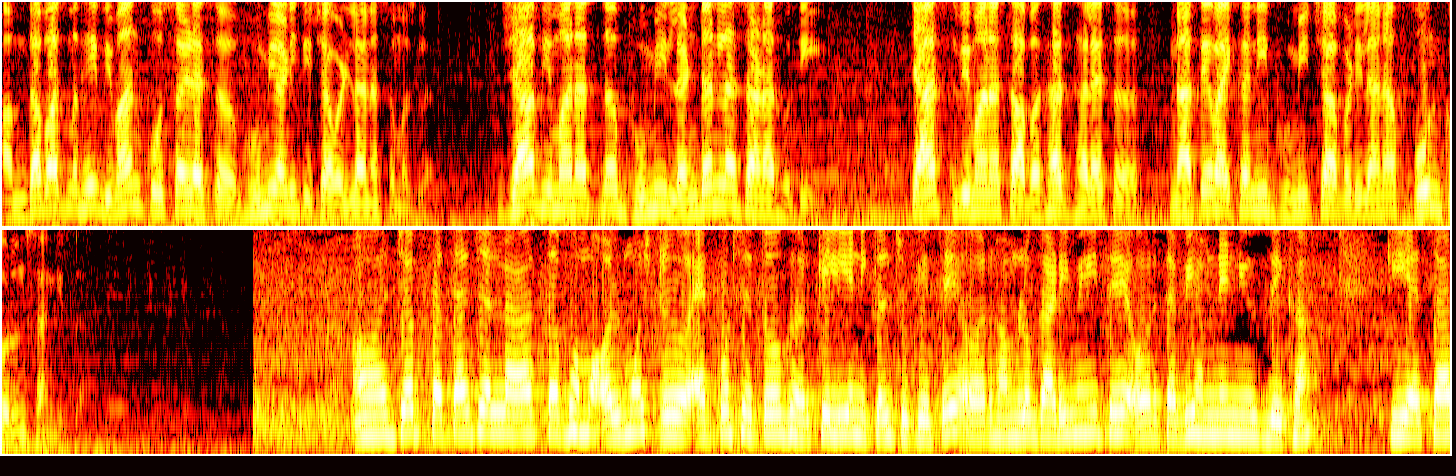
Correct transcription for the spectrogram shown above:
अहमदाबादमध्ये विमान कोसळल्याचं भूमी आणि तिच्या वडिलांना समजलं. ज्या विमानातनं भूमी लंडनला जाणार होती त्याच विमानाचा अपघात झाल्याचं नातेवाईकांनी भूमीच्या वडिलांना फोन करून सांगितलं. जब पता चला, तब हम ऑलमोस्ट एयरपोर्ट से तो घर के लिए निकल चुके थे और हम लोग गाड़ी में ही थे और तभी हमने न्यूज़ देखा कि ऐसा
